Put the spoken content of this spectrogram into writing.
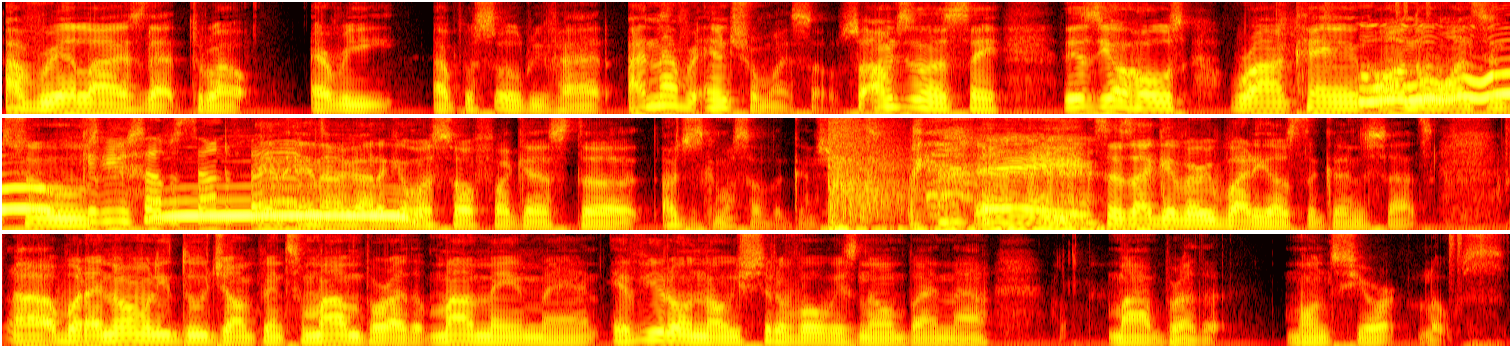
I've realized that throughout every episode we've had, I never intro myself. So I'm just gonna say this is your host, Ron Kain, on the ones and twos. Give yourself a sound effect. and, and I gotta give myself, I guess, the I'll just give myself the gunshots. hey, since I give everybody else the gunshots. Uh, but I normally do jump into my brother, my main man. If you don't know, you should have always known by now. My brother, Monsieur Los.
